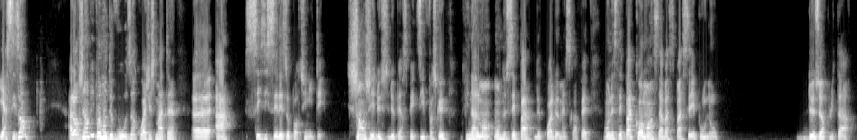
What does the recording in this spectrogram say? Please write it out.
il y a 6 ans? Alors j'ai envie vraiment de vous encourager ce matin euh, à saisir les opportunités, changer de, de perspective, parce que finalement, on ne sait pas de quoi demain sera fait. On ne sait pas comment ça va se passer pour nous deux heures plus tard.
